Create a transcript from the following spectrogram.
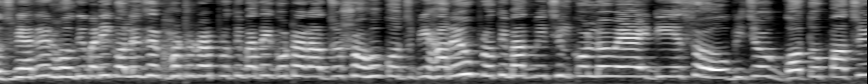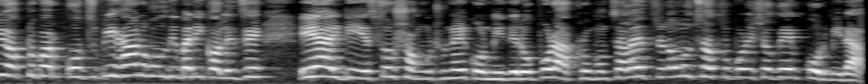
কোচবিহারের হলদিবাড়ি কলেজের ঘটনার প্রতিবাদে গোটা রাজ্য সহ কোচবিহারেও প্রতিবাদ মিছিল করল এআইডিএসও অভিযোগ, গত পাঁচই অক্টোবর কোচবিহার হলদিবাড়ি কলেজে এআইডিএসও সংগঠনের কর্মীদের ওপর আক্রমণ চালায় তৃণমূল ছাত্র পরিষদের কর্মীরা।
